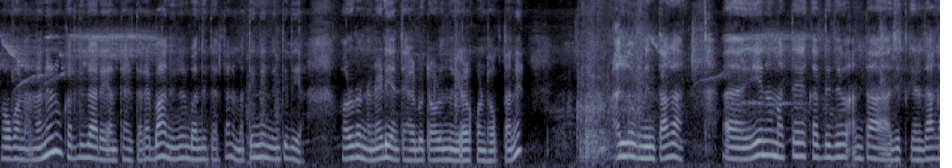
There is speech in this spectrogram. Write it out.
ಹೋಗೋಣ. ನನ್ನನ್ನು ಕರೆದಿದ್ದಾರೆ ಅಂತ ಹೇಳ್ತಾರೆ. ಬಾ, ನಿನ್ನನ್ನು ಬಂದಿದ್ದಾರೆ ತಾನೆ. ಮತ್ತಿನ್ನೇನು ನಿಂತಿದೀಯ ಹೊರಡೋಣ, ನಡಿ ಅಂತ ಹೇಳಿಬಿಟ್ಟು ಅವಳನ್ನು ಹೇಳ್ಕೊಂಡು ಹೋಗ್ತಾನೆ. ಅಲ್ಲೋಗಿ ನಿಂತಾಗ ಏನು ಮತ್ತೆ ಕರೆದಿದ್ದು? ಅಂತ ಅಜಿತ್ ಕೇಳಿದಾಗ,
